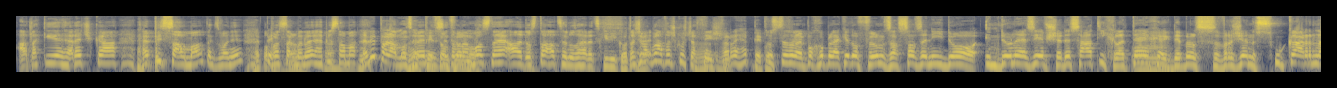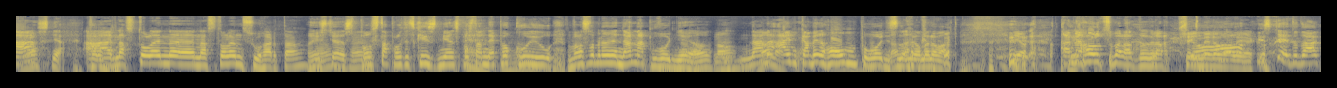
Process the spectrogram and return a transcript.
A taky je herečka Happy Salma, takzvaně. Opravdu se no. jmenuje Happy Salma. Nevypadá moc Nevím, happy jestli tom to moc ne, ale dostala cenu za herecký výkon. Takže byla trošku šťastnější. Very happy. Pokud jste to nepochopili, jak je to film zasazený do Indonésie v 60. letech, kde byl svržen Sukarna Mm. Jasně. a nastolen, nastolen Suharta. No ještě spousta politických změn, spousta nepokojů. Ono se to jmenuje Nana původně, jo. no, Nana. I'm coming home původně se to jmenovat. Jo. A na Holcmana to teda přejmenovali. Jako. jistě je to tak.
